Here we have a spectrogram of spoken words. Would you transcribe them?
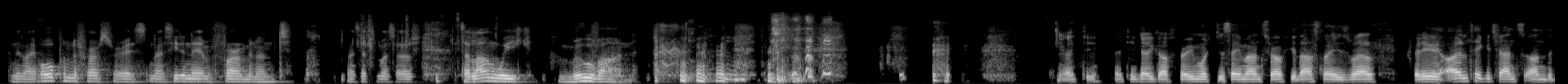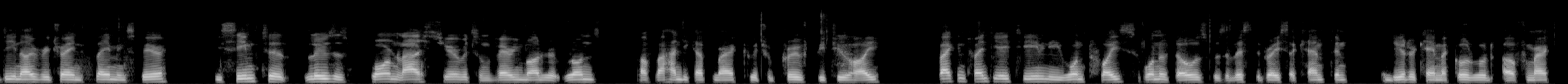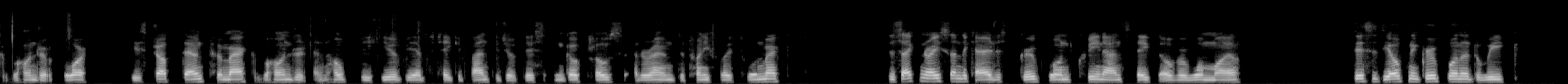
And then I open the first race and I see the name Firmament. I said to myself, it's a long week, move on. I think, I think I got very much the same answer off you last night as well. But anyway, I'll take a chance on the Dean Ivory trained Flaming Spear. He seemed to lose his form last year with some very moderate runs of a handicap mark which would prove to be too high. Back in 2018, he won twice. One of those was a listed race at Kempton, and the other came at Goodwood off a mark of 104. He's dropped down to a mark of 100, and hopefully he'll be able to take advantage of this and go close at around the 25 to 1 mark. The second race on the card is Group 1 Queen Anne Stakes over one mile. This is the opening Group 1 of the week,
